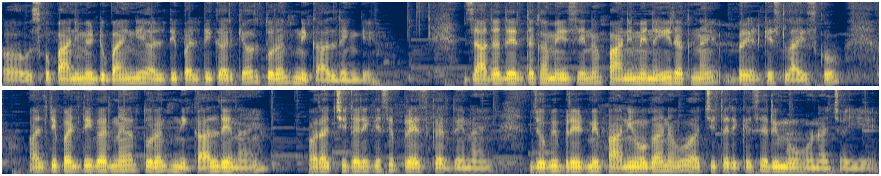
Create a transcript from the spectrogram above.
उसको पानी में डुबाएँगे अल्टी पल्टी करके और तुरंत निकाल देंगे। ज़्यादा देर तक हमें इसे ना पानी में नहीं रखना है ब्रेड के स्लाइस को। अल्टी पल्टी करना है और तुरंत निकाल देना है और अच्छी तरीके से प्रेस कर देना है। जो भी ब्रेड में पानी होगा ना, वो अच्छी तरीके से रिमूव होना चाहिए।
